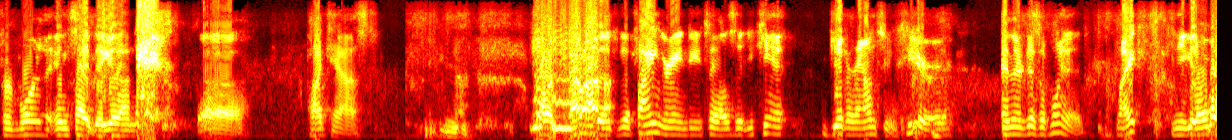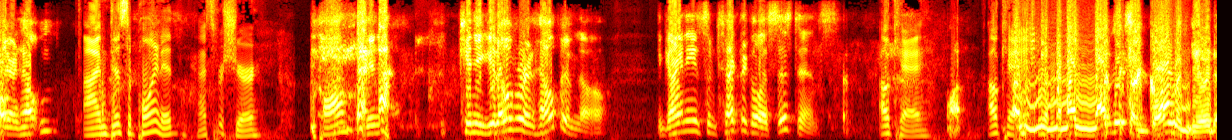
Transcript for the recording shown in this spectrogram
for more of the insight they get on the uh, podcast Yeah. Well, you know, I- the, the fine grain details that you can't get around to here, and they're disappointed. Mike, can you get over there and help them? I'm disappointed. That's for sure. Paul. Can, can you get over and help him though? The guy needs some technical assistance. Okay. I Okay. mean, my nuggets are golden, dude.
